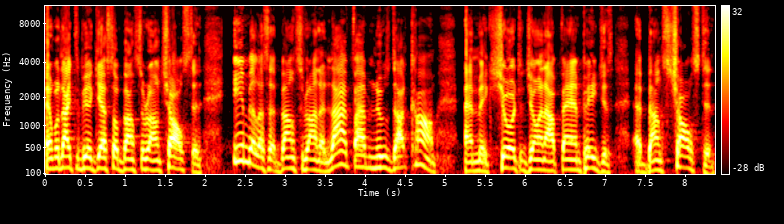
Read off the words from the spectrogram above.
and would like to be a guest on Bounce Around Charleston, email us at bouncearound at live5news.com and make sure to join our fan pages at Bounce Charleston.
